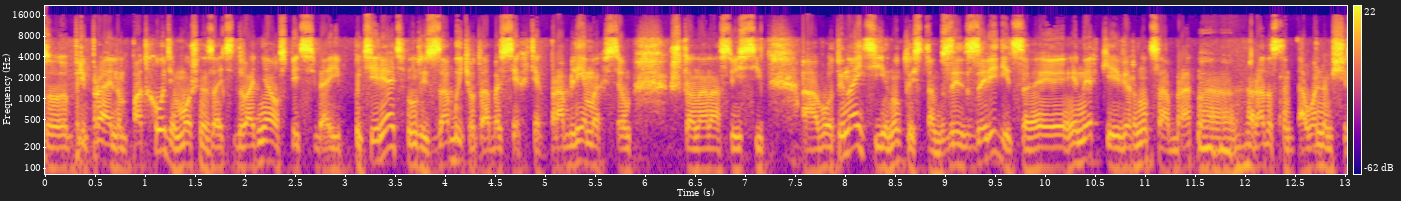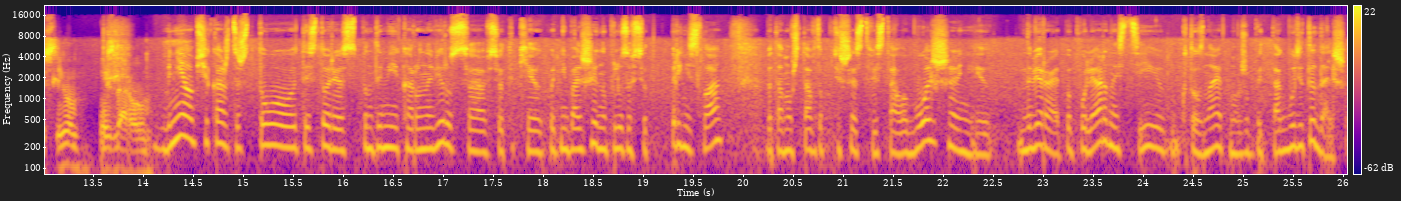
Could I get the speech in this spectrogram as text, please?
э, при правильном подходе можно за эти два дня успеть себя и потерять, ну, то есть забыть вот обо всех этих проблемах, всем, что на нас висит, а вот и найти, ну, то есть там зарядиться энергией и вернуться обратно угу. радостным, довольным, счастливым и здоровым. Мне вообще кажется, что эта история с пандемией коронавируса все-таки хоть небольшие, но плюсы все принесла, потому что автопутешествий стало больше, они набирают популярность, и кто знает, может быть, так будет и дальше.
